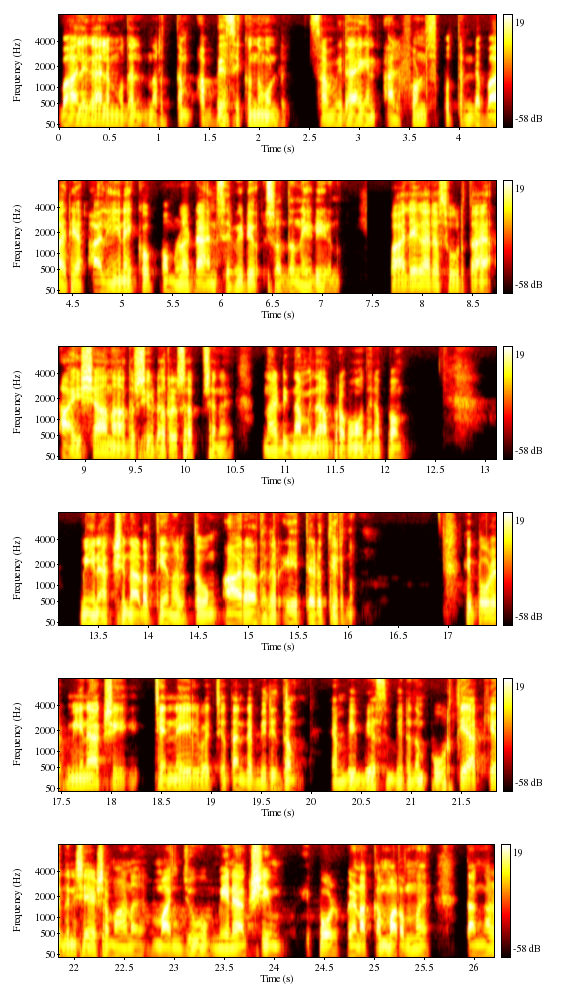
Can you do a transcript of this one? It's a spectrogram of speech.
ബാല്യകാലം മുതൽ നൃത്തം അഭ്യസിക്കുന്നുമുണ്ട്. സംവിധായകൻ അൽഫോൺസ് പുത്രന്റെ ഭാര്യ അലീനയ്ക്കൊപ്പമുള്ള ഡാൻസ് വീഡിയോ ശ്രദ്ധ നേടിയിരുന്നു. ബാല്യകാല സുഹൃത്തായ ആയിഷ നാദർഷിയുടെ റിസപ്ഷന് നടി നമിത പ്രമോദിനൊപ്പം മീനാക്ഷി നടത്തിയ നൃത്തവും ആരാധകർ ഏറ്റെടുത്തിരുന്നു. ഇപ്പോൾ മീനാക്ഷി ചെന്നൈയിൽ വെച്ച് തന്റെ ബിരുദം എം ബി ബി എസ് ബിരുദം പൂർത്തിയാക്കിയതിന് ശേഷമാണ് മഞ്ജുവും മീനാക്ഷിയും ഇപ്പോൾ പിണക്കം മറന്ന് തങ്ങൾ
